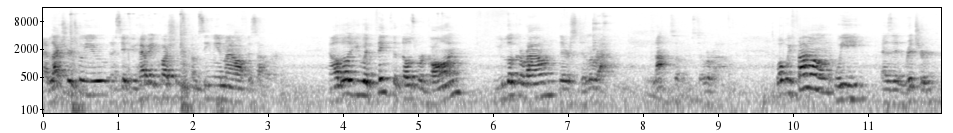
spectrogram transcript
I lecture to you, and I say if you have any questions, come see me in my office hour. Now although you would think that those were gone, you look around, they're still around. Lots of them still around. What we found, we, as in Richard,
